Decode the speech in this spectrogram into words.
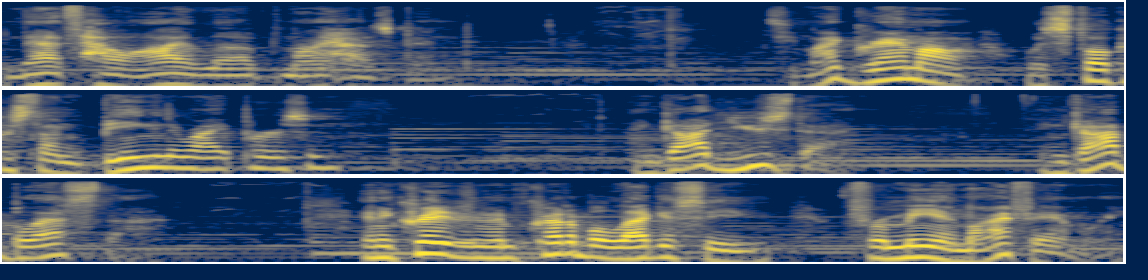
And that's how I loved my husband. See, my grandma was focused on being the right person, and God used that. And God blessed that. And it created an incredible legacy for me and my family.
